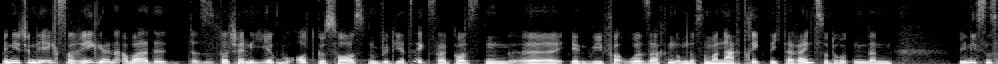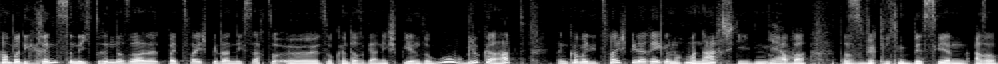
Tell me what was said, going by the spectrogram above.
wenn ihr schon die extra Regeln, aber das ist wahrscheinlich irgendwo outgesourced und würde jetzt extra Kosten äh, irgendwie verursachen, um das nochmal nachträglich da reinzudrücken, dann wenigstens haben wir die Grenze nicht drin, dass er bei zwei Spielern nicht sagt, so, äh, so könnt ihr es gar nicht spielen, so, uh, Glück gehabt, dann können wir die Zwei-Spieler-Regel nochmal nachschieben. Ja. Aber das ist wirklich ein bisschen, also,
